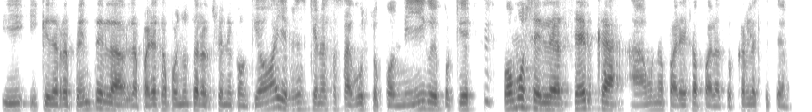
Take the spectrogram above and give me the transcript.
y, y que de repente la, la, pareja pues no te reaccione con que, oye, pues es que no estás a gusto conmigo y porque, ¿cómo se le acerca a una pareja para tocarle este tema?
